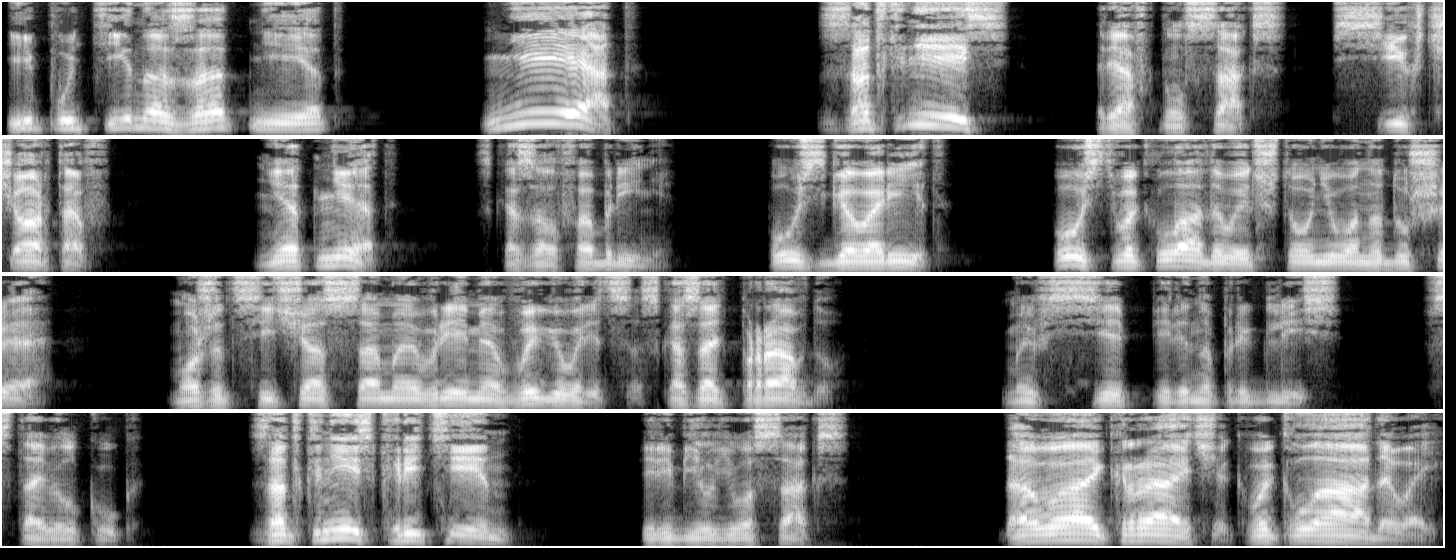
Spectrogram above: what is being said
и пути назад нет. Нет! Заткнись! — рявкнул Сакс. Псих чертов! Нет-нет, сказал Фабрини. Пусть говорит, пусть выкладывает, что у него на душе. Может, сейчас самое время выговориться, сказать правду. Мы все перенапряглись, вставил Кук. Заткнись, кретин, перебил его Сакс. Давай, крайчик, выкладывай,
